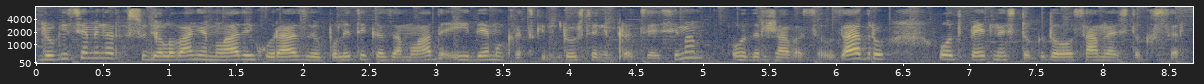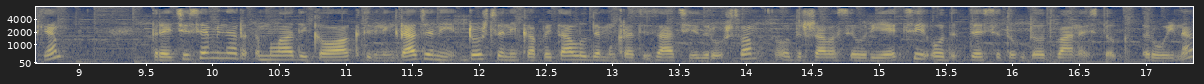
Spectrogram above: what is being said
Drugi seminar, sudjelovanje mladih u razvoju politika za mlade i demokratskim društvenim procesima, održava se u Zadru od 15. do 18. srpnja. Treći seminar, Mladi kao aktivni građani, društveni kapital u demokratizaciji društva, održava se u Rijeci od 10. do 12. rujna.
